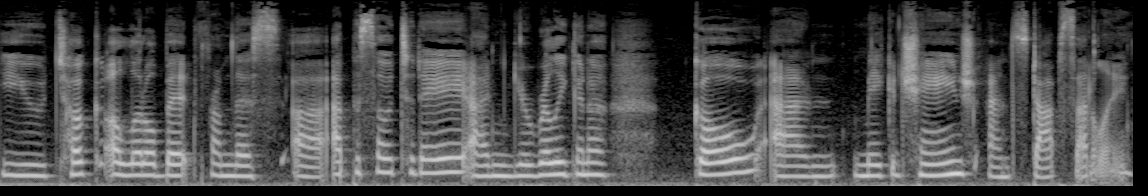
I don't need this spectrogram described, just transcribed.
you took a little bit from this uh, episode today, and you're really gonna go and make a change and stop settling.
